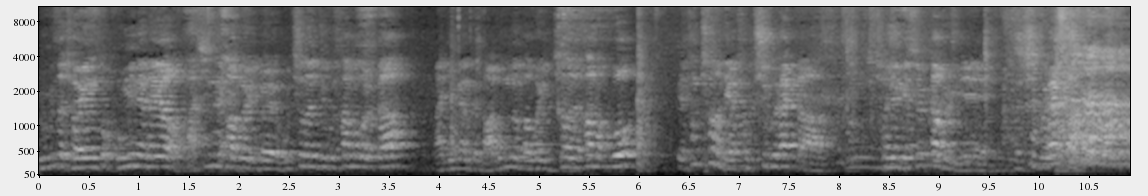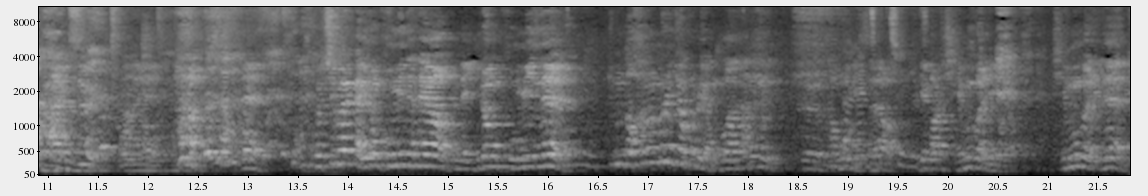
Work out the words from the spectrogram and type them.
여기서 저희는 또 고민을 해요. 맛있는 밥을 이걸 5천 원 주고 사 먹을까? 아니면 그 맛없는 밥을 2천 원에 사 먹고 3천 원 내가 저축을 할까? 저녁에 술값을 위해 저축을 할까? 아, 술. 아, 네. 네. 저축을 할까? 이런 고민을 해요. 근데 이런 고민을 좀 더 학문적으로 연구하는 그 과목이 있어요. 그게 바로 재무관리예요. 재무관리는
